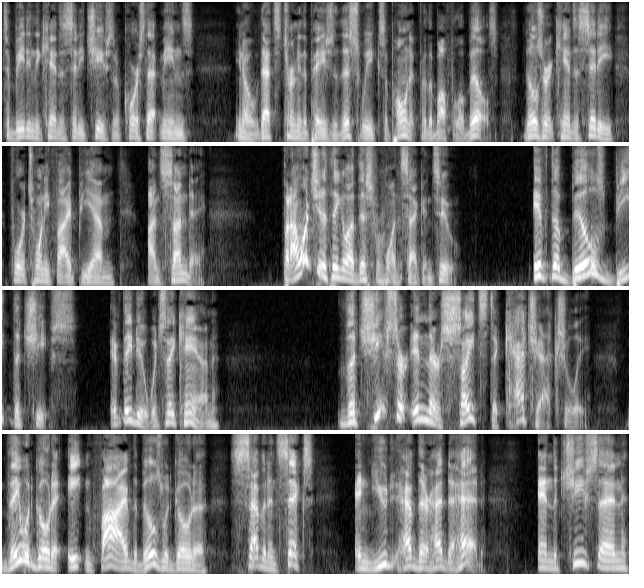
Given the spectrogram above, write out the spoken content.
to beating the Kansas City Chiefs. And of course, that means you know, that's turning the page to this week's opponent for the Buffalo Bills. Bills are at Kansas City, 4:25 p.m. on Sunday. But I want you to think about this for one second too. If the Bills beat the Chiefs, if they do, which they can, the Chiefs are in their sights to catch actually. They would go to 8 and 5, the Bills would go to 7 and 6 and you'd have their head to head. And the Chiefs then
